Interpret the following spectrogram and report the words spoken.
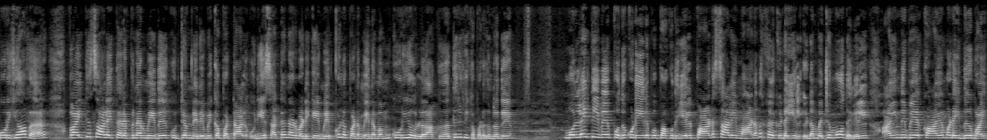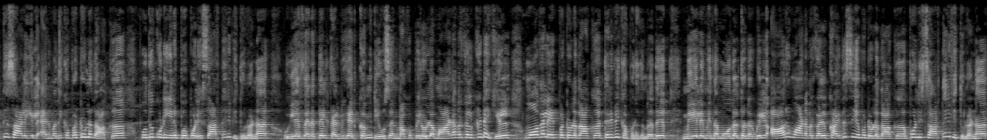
கூறிய அவர் வைத்தியசாலை தரப்பினர் மீது குற்றம் நிரூபிக்கப்பட்டால் உரிய சட்ட நடவடிக்கை மேற்கொள்ளப்படும் எனவும் கூறியுள்ளதாக தெரிவிக்கப்படுகின்றது. முல்லைத்தீவு புதுக்குடியிருப்பு பகுதியில் பாடசாலை மாணவர்களுக்கிடையில் இடம்பெற்ற மோதலில் ஐந்து பேர் காயமடைந்து வைத்தியசாலையில் அனுமதிக்கப்பட்டுள்ளதாக புதுக்குடியிருப்பு போலீசார் தெரிவித்துள்ளனர். உயர்தரத்தில் கல்வி கற்கும் டியூசன் வகுப்பில் உள்ள மாணவர்களுக்கிடையில் மோதல் ஏற்பட்டுள்ளதாக தெரிவிக்கப்படுகின்றது. மேலும் இந்த மோதல் தொடர்பில் ஆறு மாணவர்கள் கைது செய்யப்பட்டுள்ளதாக போலீசார் தெரிவித்துள்ளனர்.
